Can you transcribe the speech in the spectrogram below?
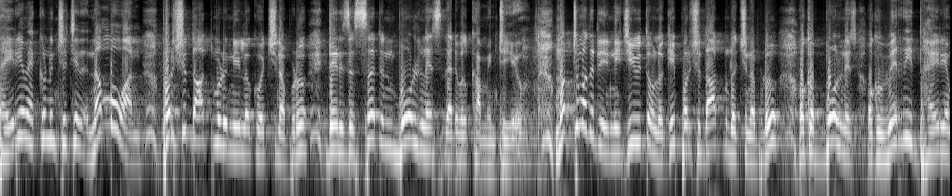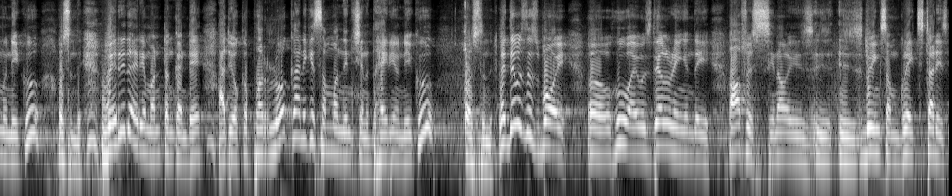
ధైర్యం ఎక్కడి నుంచి వచ్చింది? నంబర్ వన్ పరిశుద్ధాత్ముడు నీలోకి వచ్చినప్పుడు there is a certain boldness that will come into you మొట్టమొదటి నీ జీవితంలోకి పరిశుద్ధాత్ముడు వచ్చినప్పుడు ఒక బోల్డ్నెస్ ఒక వెర్రి ధైర్యం నీకు వస్తుంది. వెర్రి ధైర్యం అంటాం కంటే అది ఒక పరలోకానికి సంబంధించిన ధైర్యం నీకు వస్తుంది. Like this boy who I was delivering in the office in now is, is, is, doing some great studies.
